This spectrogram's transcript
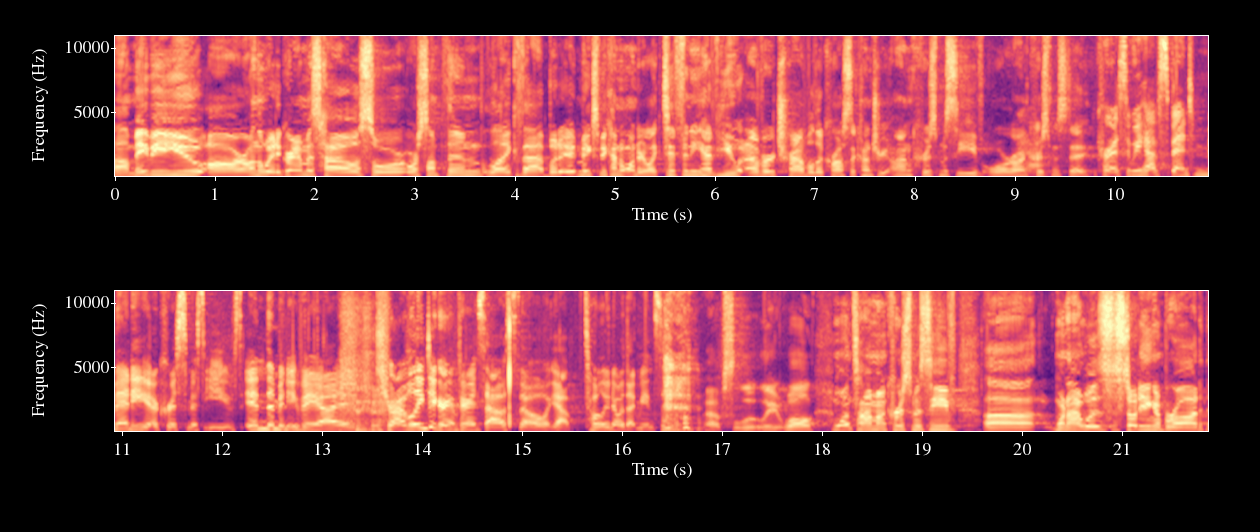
uh, maybe you are on the way to grandma's house or, or something like that. But it makes me kind of wonder like, Tiffany, have you ever traveled across the country on Christmas Eve or on Yeah. Christmas Day? Chris, we have spent many a Christmas Eves in the minivan, traveling to grandparents' house. So, yeah, totally know what that means. Absolutely. Well, one time on Christmas Eve, uh, when I was studying abroad,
